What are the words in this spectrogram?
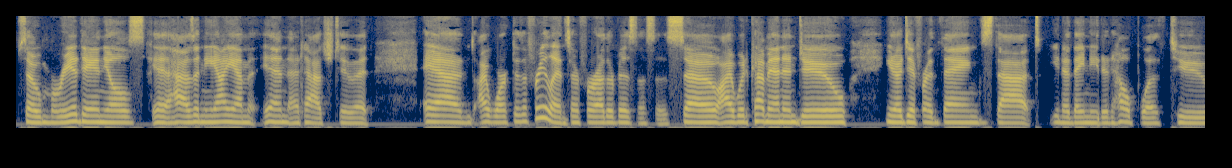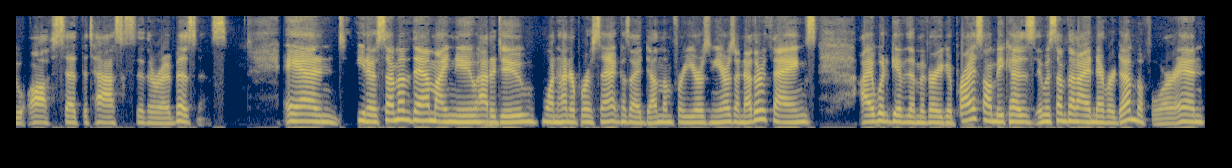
so Maria Daniels, it has an EIN in attached to it. And I worked as a freelancer for other businesses. So I would come in and do, you know, different things that, you know, they needed help with to offset the tasks in their own business. And, you know, some of them I knew how to do 100% because I had done them for years and years. And other things I would give them a very good price on because it was something I had never done before. And,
